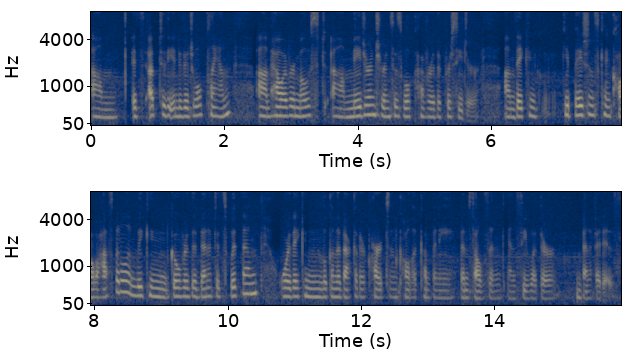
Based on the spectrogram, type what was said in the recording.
um, it's up to the individual plan. Um, however, most major insurances will cover the procedure. Um, they can, patients can call the hospital and we can go over the benefits with them, or they can look on the back of their cards and call the company themselves and, and see what their benefit is.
